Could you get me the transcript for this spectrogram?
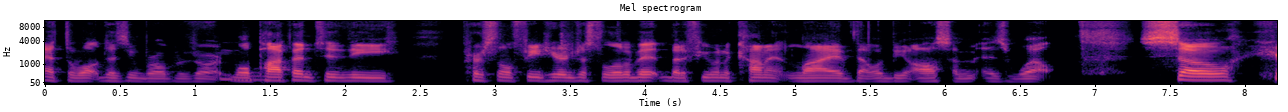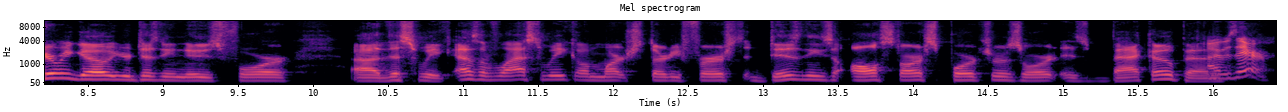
at the Walt Disney World Resort. We'll Mm. pop into the personal feed here in just a little bit, but if you want to comment live, that would be awesome as well. So here we go. Your Disney news for uh, this week. As of last week on March 31st, Disney's All Star Sports Resort is back open I was there.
